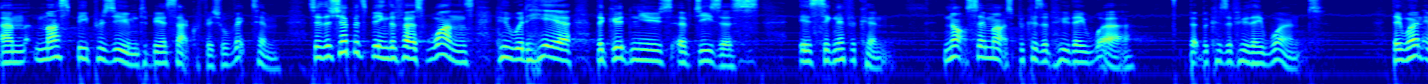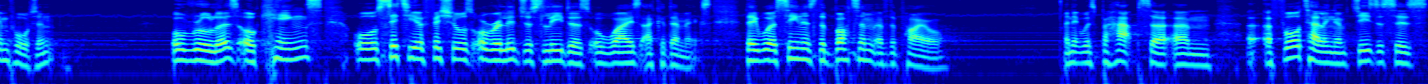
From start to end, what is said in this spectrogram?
um, must be presumed to be a sacrificial victim. So the shepherds, being the first ones who would hear the good news of Jesus, is significant, not so much because of who they were, but because of who they weren't. They weren't important, or rulers, or kings, or city officials, or religious leaders, or wise academics. They were seen as the bottom of the pile. And it was perhaps a, um, a foretelling of Jesus'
